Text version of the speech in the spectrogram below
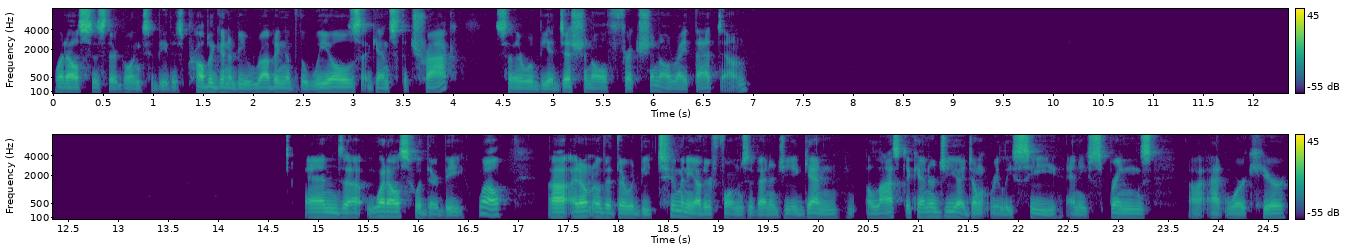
what else is there going to be? There's probably going to be rubbing of the wheels against the track, so there will be additional friction. I'll write that down. And uh, what else would there be? Well, uh, I don't know that there would be too many other forms of energy. Again, elastic energy, I don't really see any springs uh, at work here.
